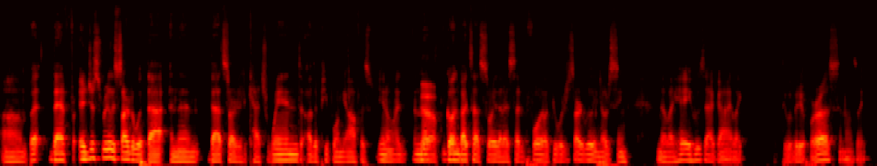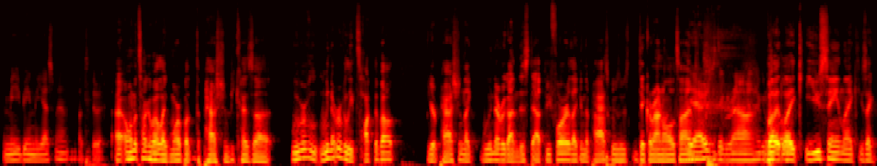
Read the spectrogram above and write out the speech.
Um, but that it just really started with that, and then that started to catch wind. Other people in the office, you know, and, and Yeah. that's going back to that story that I said before, like people just started really noticing. And they're like, "Hey, who's that guy?" Like, do a video for us, and I was like, "Me being the yes man, let's do it." I, I want to talk about like more about the passion because uh we were we never really talked about your passion. Like we never gotten this depth before. Like in the past, we was dick around all the time. yeah, I just dig around. But like you saying like he's like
